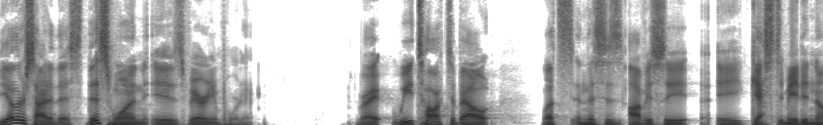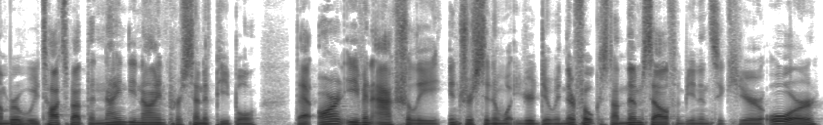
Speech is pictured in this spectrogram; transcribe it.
The other side of this, this one is very important, right? We talked about, let's, and this is obviously a guesstimated number. We talked about the 99% of people that aren't even actually interested in what you're doing. They're focused on themselves and being insecure, or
